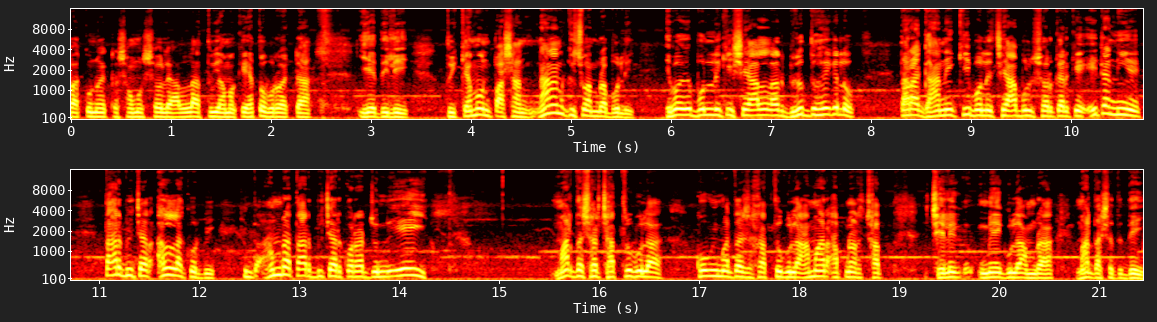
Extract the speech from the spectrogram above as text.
বা কোনো একটা সমস্যা হলে, আল্লাহ, তুই আমাকে এত বড় একটা ইয়ে দিলি, তুই কেমন পাশান নানান কিছু আমরা বলি। এভাবে বললে কি সে আল্লাহর বিরুদ্ধে হয়ে গেল? তারা গানে কি বলেছে আবুল সরকারকে, এটা নিয়ে তার বিচার আল্লাহ করবে। কিন্তু আমরা তার বিচার করার জন্য এই মাদ্রাসার ছাত্রগুলা, কমি মাদ্রাসার ছাত্রগুলো, আমার, আপনার ছেলে, মেয়েগুলো আমরা মাদ্রাসাতে দেই।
